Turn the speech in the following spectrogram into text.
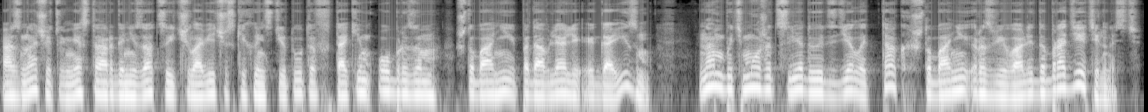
А значит, вместо организации человеческих институтов таким образом, чтобы они подавляли эгоизм, нам, быть может, следует сделать так, чтобы они развивали добродетельность.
